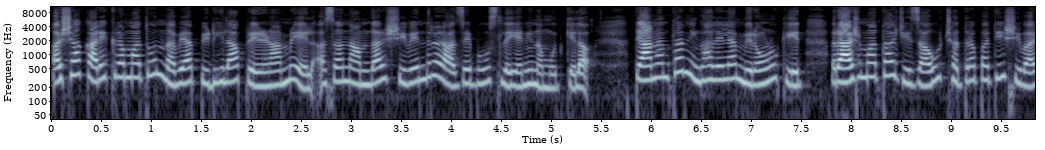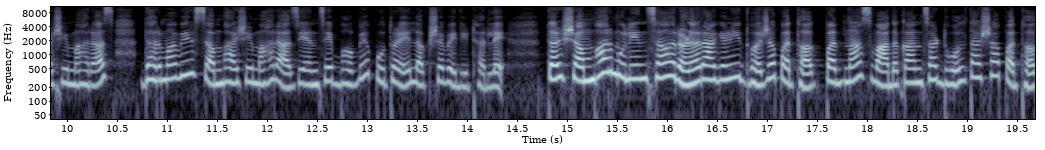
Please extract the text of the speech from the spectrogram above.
अशा कार्यक्रमातून नव्या पिढीला प्रेरणा मिळेल असं नामदार शिवेंद्र राजे भोसले यांनी नमूद केलं. त्यानंतर निघालेल्या मिरवणुकीत राजमाता जिजाऊ छत्रपती शिवाजी महाराज धर्मवीर संभाजी महाराज यांचे भव्य पुतळे लक्षवेधी ठरले. तर शंभर मुलींचं रणरागिणी ध्वज पथक पन्नास वादकांचं ढोलताशा पथक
